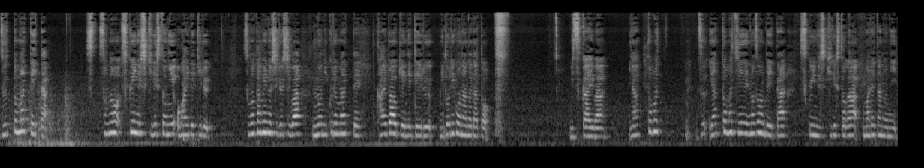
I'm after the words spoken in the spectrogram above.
ずっと待っていた。その救い主キリストにお会いできる。そのための印は布にくるまって貝羽桶に寝ている緑子なのだと。見つかいはやっと、ま、やっと待ち望んでいた救い主キリストが生まれたのに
